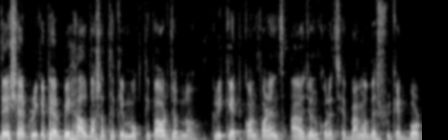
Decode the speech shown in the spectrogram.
দেশের ক্রিকেটের বেহাল দশা থেকে মুক্তি পাওয়ার জন্য ক্রিকেট কনফারেন্স আয়োজন করেছে বাংলাদেশ ক্রিকেট বোর্ড।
